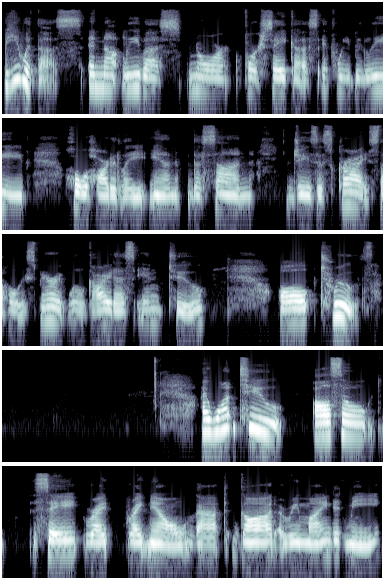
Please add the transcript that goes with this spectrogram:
be with us and not leave us nor forsake us if we believe wholeheartedly in the Son, Jesus Christ. The Holy Spirit will guide us into all truth. I want to also say right right now that God reminded me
